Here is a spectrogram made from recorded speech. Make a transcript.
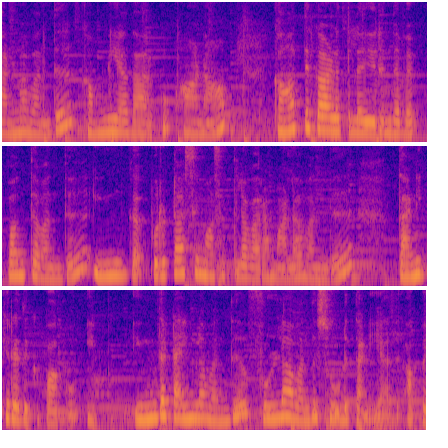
தன்மை வந்து கம்மியாக தான் இருக்கும். ஆனால் காற்று காலத்தில் இருந்த வெப்பத்தை வந்து இங்கே புரட்டாசி மாதத்தில் வர மழை வந்து தணிக்கிறதுக்கு பார்க்கும். இப் இந்த டைமில் வந்து ஃபுல்லாக வந்து சூடு தணியாது. அப்போ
